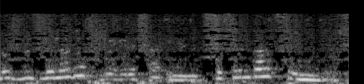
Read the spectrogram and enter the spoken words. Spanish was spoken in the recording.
Los desvelados regresa en 60 segundos.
